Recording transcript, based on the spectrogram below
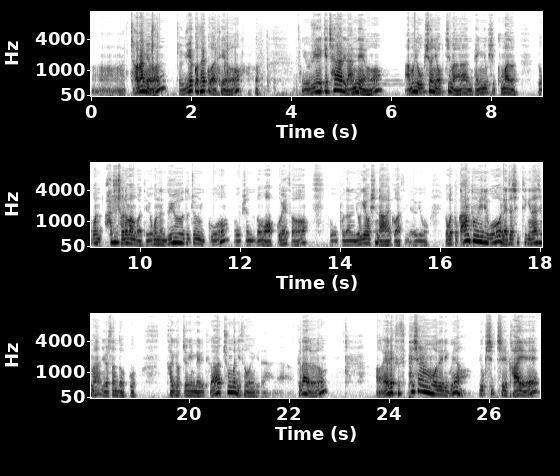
어, 저라면 위에 거 살 것 같아요. 위에 게 차라리 낫네요. 아무리 옵션이 없지만 169만원. 요건 아주 저렴한 것 같아요. 요거는 누유도 좀 있고 옵션도 너무 없고 해서 요것보다는 요게 훨씬 나을 것 같습니다. 여기 뭐, 요것도 깡통 휠이고 레저 시트긴 하지만 열선도 없고 가격적인 메리트가 충분히 있어 보입니다. 그 다음 어, LX 스페셜 모델이고요. 67 가에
